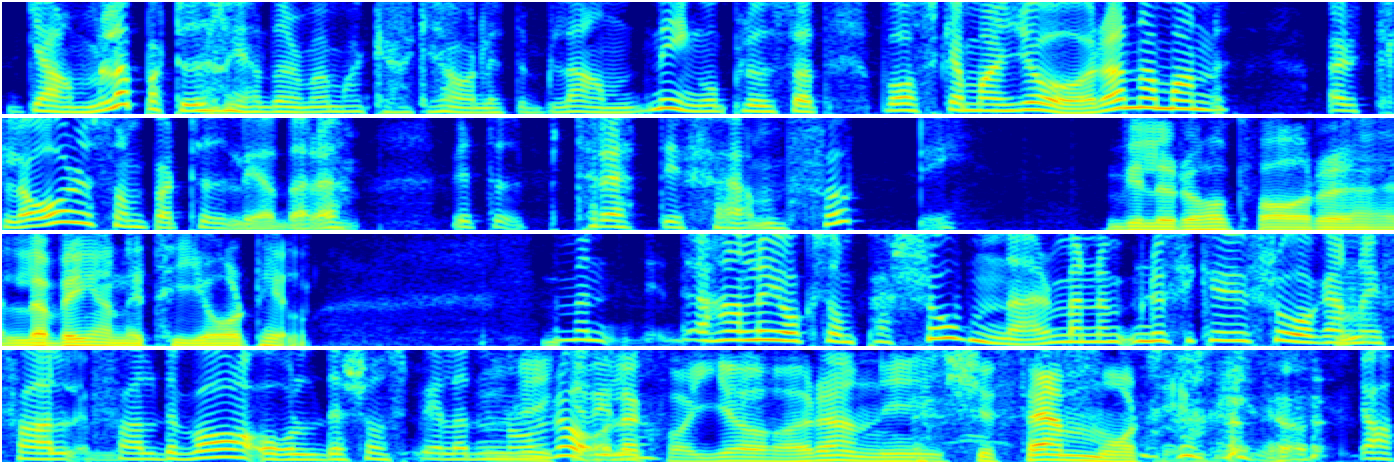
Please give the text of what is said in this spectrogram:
gamla partiledare, men man kan, kan ha lite blandning. Och plus att vad ska man göra när man är klar som partiledare mm. Vid typ 35-40? Ville du ha kvar eh, Löfven i tio år till? Men det handlar ju också om personer, men nu fick jag ju frågan mm. ifall, ifall det var ålder som spelade någon roll. Vi vill ha kvar Göran i 25 år till. ja, ja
